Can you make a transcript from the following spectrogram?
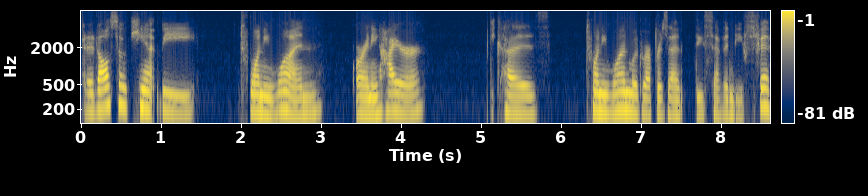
But it also can't be 21 or any higher because 21 would represent the 75th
